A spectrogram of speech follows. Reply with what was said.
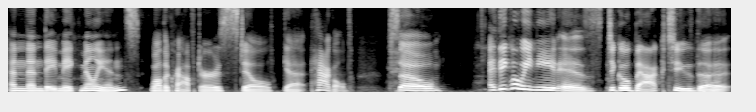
and then they make millions while the crafters still get haggled. So I think what we need is to go back to the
